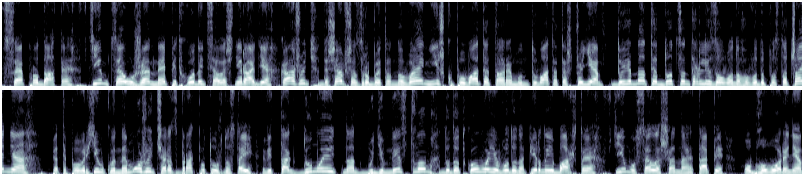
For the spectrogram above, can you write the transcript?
все продати. Втім, це уже не підходить селищній раді. кажуть, дешевше зробити нове ніж купувати та ремонтувати те, що є. Доєднати до централізованого водопостачання п'ятиповерхівку не можуть через брак потужностей. Відтак думають над будівництвом додаткової водонапірної башти. Втім, усе лише на етапі обговорення.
